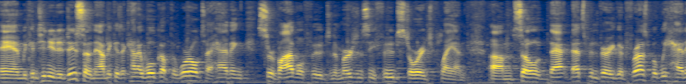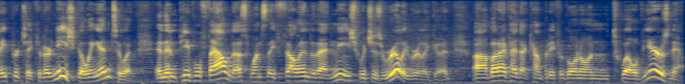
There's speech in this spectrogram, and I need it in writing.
and we continue to do so now because it kind of woke up the world to having survival foods an emergency food storage plan. Um, so that that's been very good for us but we had a particular niche going into it. And then people found us once they fell into that niche which is really really good. Uh, but I've had that company for going on 12 years now.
